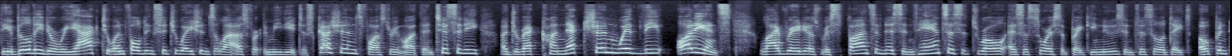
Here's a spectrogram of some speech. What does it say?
The ability to react to unfolding situations allows for immediate discussions, fostering authenticity, a direct connection with the audience. Live radio's responsiveness enhances its role as a source of breaking news and facilitates open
